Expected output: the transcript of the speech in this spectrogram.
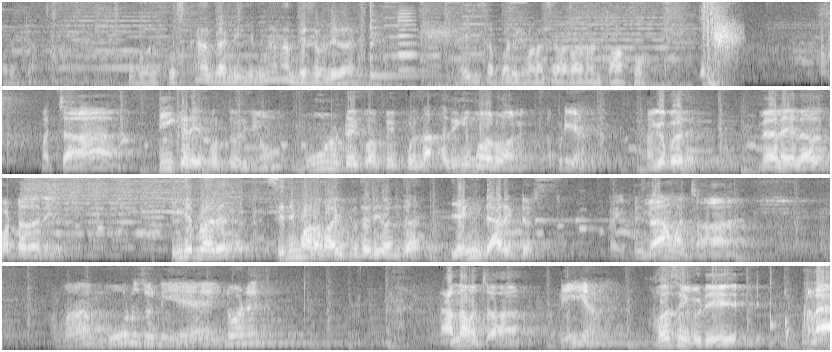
போயிட்டேன் ஒருவேளை குஸ்கா தாண்டி என்னென்ன பேச வேண்டியதாக இருக்குது நைட் சாப்பாடுக்கு வேணாச்சும் வரானான்னு பார்ப்போம். மச்சான் டீ கடையை பொறுத்த வரைக்கும் மூணு டைப் ஆஃப் பீப்புள் தான் அதிகமாக வருவாங்க. அப்படியா? அங்க பாரு வேலை இல்லாத பட்டதாரிகள். இங்க பாரு சினிமால வாய்ப்பு தேடி வந்த யங் டைரக்டர்ஸ் இதுதான் மச்சான். ஆமாம் மூணு சொன்னியே இன்னொன்று நான் தான் மச்சான். நீயா? ஹோசிக்குடி அண்ணா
